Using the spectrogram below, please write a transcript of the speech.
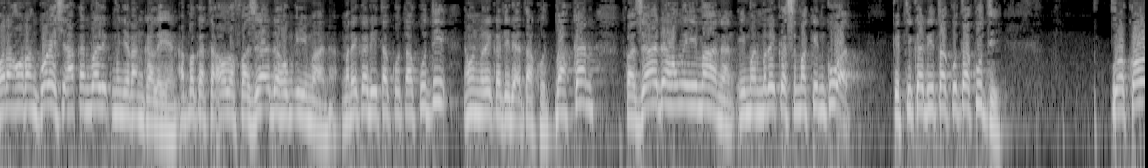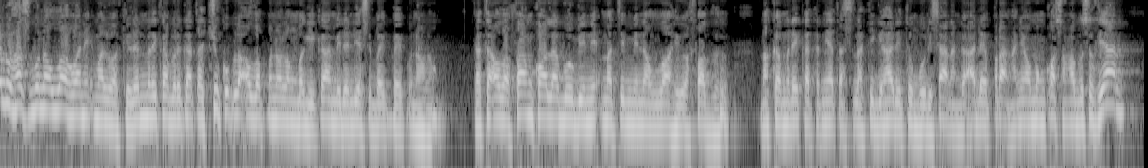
orang-orang Quraisy akan balik menyerang kalian. Apa kata Allah? Fazadahum imana. Mereka ditakut-takuti namun mereka tidak takut. Bahkan fazadahum imanan. Iman mereka semakin kuat ketika ditakut-takuti. Wa qalu hasbunallahu wa ni'mal wakil. Dan mereka berkata, cukuplah Allah penolong bagi kami dan dia sebaik-baik penolong. Kata Allah, qalabu bi ni'matin minallahi wa fadl. Maka mereka ternyata setelah tiga hari tunggu di sana, enggak ada perang, hanya omong kosong Abu Sufyan.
